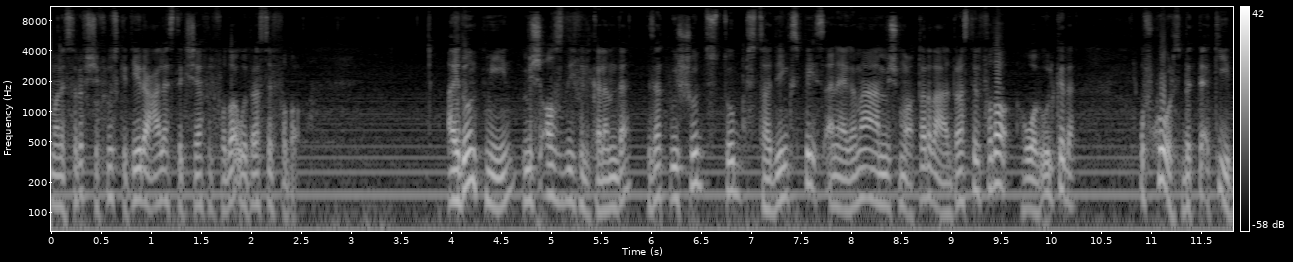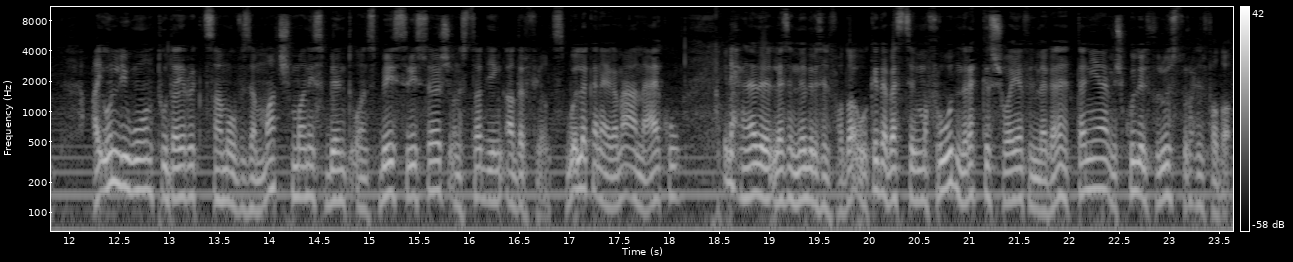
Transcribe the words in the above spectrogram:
ما نصرفش فلوس كتيرة على استكشاف الفضاء ودراسة الفضاء. I don't mean مش قصدي في الكلام ده that we should stop studying space. أنا يا جماعة مش معترض على دراسة الفضاء. هو بيقول كده. Of course بالتأكيد I only want to direct some of the much money spent on space research on studying other fields. بقول لك أنا يا جماعة معاكم إن إحنا لازم ندرس الفضاء وكده بس المفروض نركز شوية في المجالات التانية مش كل الفلوس تروح للفضاء.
